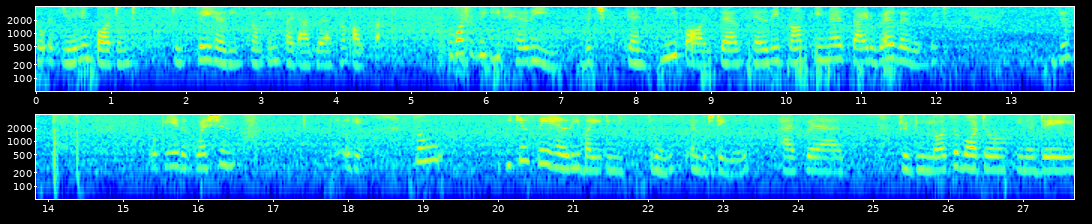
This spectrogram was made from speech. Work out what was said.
So it's really important to stay healthy from inside as well as from outside. So what should we eat healthy which can keep ourselves healthy from inner side? Well well well wait. This okay the question okay. So we can stay healthy by eating fruits and vegetables as well as drinking lots of water in a day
